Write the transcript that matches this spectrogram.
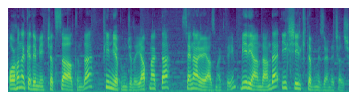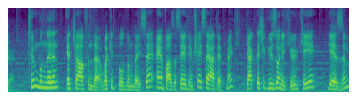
Orhon Akademi çatısı altında film yapımcılığı yapmakta senaryo yazmaktayım. Bir yandan da ilk şiir kitabım üzerinde çalışıyorum. Tüm bunların etrafında vakit bulduğumda ise en fazla sevdiğim şey seyahat etmek. Yaklaşık 112 ülkeyi gezdim.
